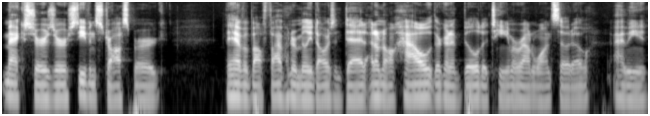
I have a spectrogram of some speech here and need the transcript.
Max Scherzer, Stephen Strasburg. They have about five hundred million dollars in debt. I don't know how they're going to build a team around Juan Soto. I mean,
